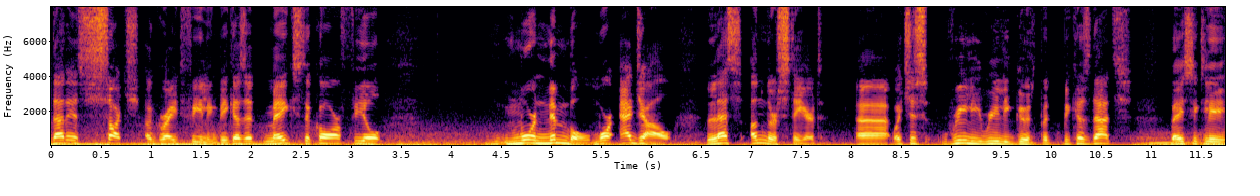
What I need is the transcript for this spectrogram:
that is such a great feeling because it makes the car feel more nimble, more agile, less understeered, uh, which is really, really good. But because that's basically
